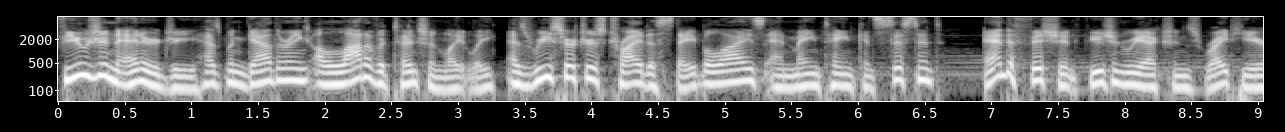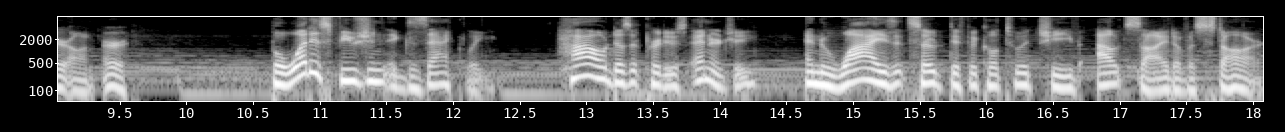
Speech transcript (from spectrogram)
Fusion energy has been gathering a lot of attention lately as researchers try to stabilize and maintain consistent and efficient fusion reactions right here on Earth. But what is fusion exactly? How does it produce energy? And why is it so difficult to achieve outside of a star?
